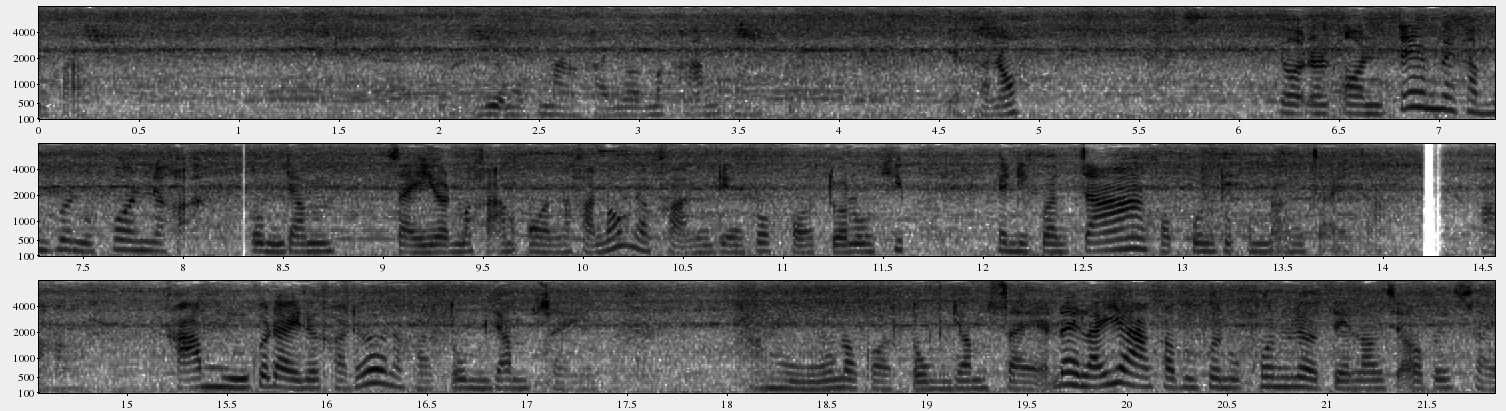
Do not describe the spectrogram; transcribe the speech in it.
นะคะเยอะมากๆค่ะยอดมะขามอ่อนเนี่ยค่ะเนาะ ยอดอ่อนๆเต็มเลยค่ะเพื่อนๆทุกคนเนี่ยค่ะต้มยำใส่ยอดมะขามอ่อนนะคะเนาะนะคะลุงเดียงก็ขอตัวลงคลิปแค่นี้ก่อนจ้าขอบคุณทุกกำลังใจจ้ะขาหมูก็ได้เลยค่ะเด้อนะคะต้มยำใส่ขาหมูแล้วก็ต้มยำใส่ได้หลายอย่างค่ะเพื่อนๆทุกคนเลยแต่เราจะเอาไปใส่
